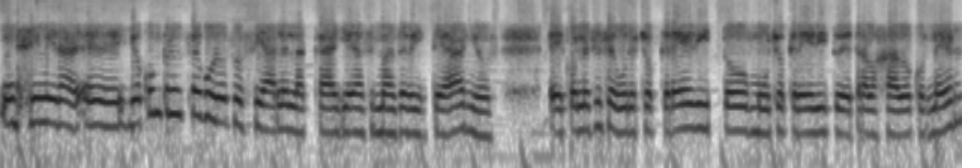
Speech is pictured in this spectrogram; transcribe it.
Sí, mira, eh, yo compré un seguro social en la calle hace más de 20 años. Eh, con ese seguro he hecho crédito, mucho crédito y he trabajado con él.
